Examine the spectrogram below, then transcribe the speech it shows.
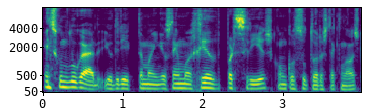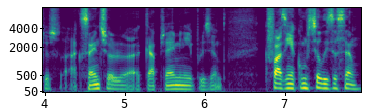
em segundo lugar, eu diria que também eles têm uma rede de parcerias com consultoras tecnológicas, a Accenture, a Capgemini, por exemplo, que fazem a comercialização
